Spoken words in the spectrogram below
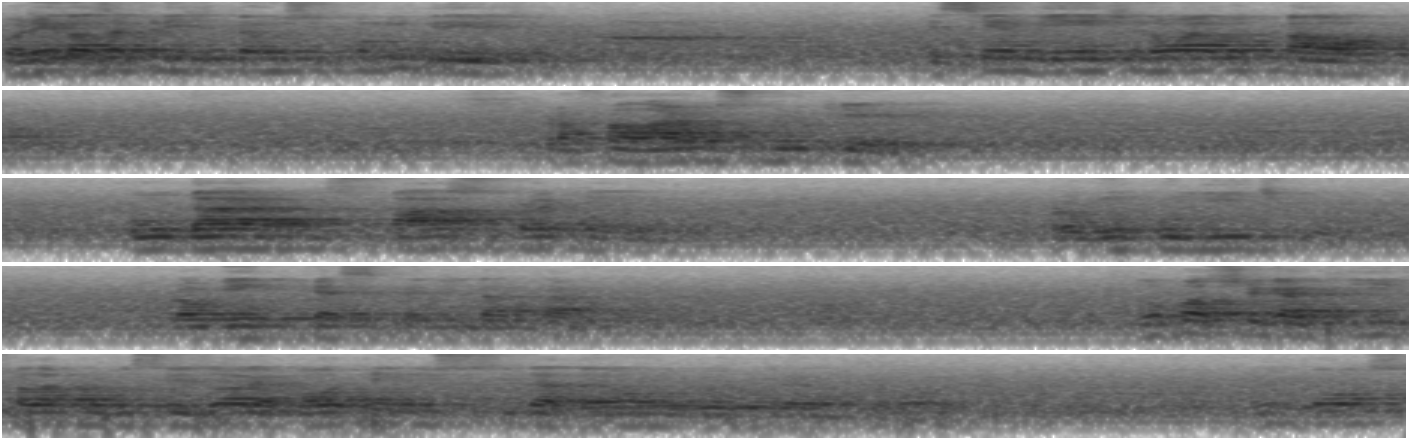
Porém, nós acreditamos que, como igreja, esse ambiente não é local para falarmos sobre o quê? Ou dar espaço para quem? Para algum político, para alguém que quer se candidatar. Não posso chegar aqui e falar para vocês, olha, votem no cidadão Beltrano. Não posso.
